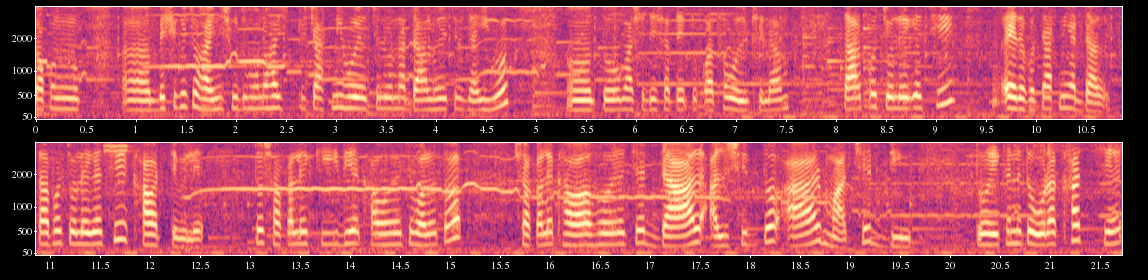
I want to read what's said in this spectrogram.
তখন বেশি কিছু হয়নি, শুধু মনে হয় একটু চাটনি হয়েছিল না, ডাল হয়েছিল যাই হোক। তো মাসিদের সাথে একটু কথা বলছিলাম। তারপর চলে গেছি, এই দেখো চাটনি আর ডাল। তারপর চলে গেছি খাওয়ার টেবিলে। তো সকালে কি দিয়ে খাওয়া হয়েছে বলো তো? সকালে খাওয়া হয়েছে ডাল, আলু সিদ্ধ আর মাছের ডিম। তো এখানে তো ওরা খাচ্ছে,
